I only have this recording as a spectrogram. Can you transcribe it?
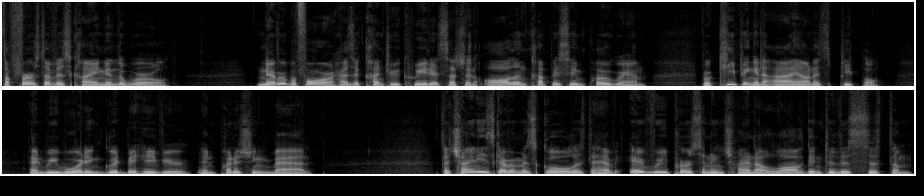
the first of its kind in the world. Never before has a country created such an all encompassing program for keeping an eye on its people and rewarding good behavior and punishing bad. The Chinese government's goal is to have every person in China logged into this system,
